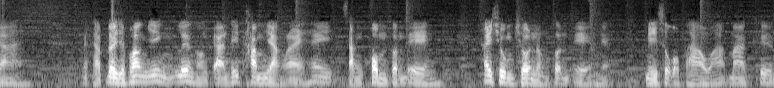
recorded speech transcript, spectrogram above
ได้นะครับโดยเฉพาะยิ่งเรื่องของการที่ทำอย่างไรให้สังคมตนเอง ให้ชุมชนของตนเองเนี่ยมีสุขภาวะมากขึ้น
